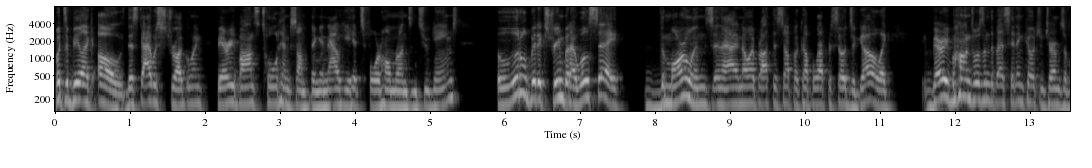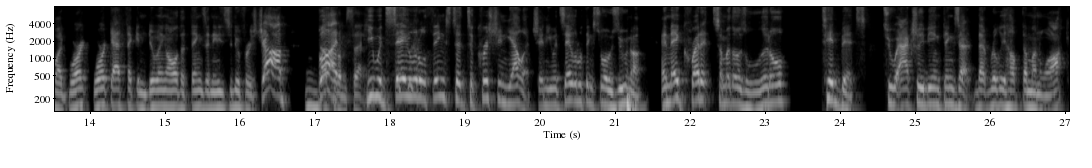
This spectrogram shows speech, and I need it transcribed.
but to be like oh this guy was struggling barry bonds told him something and now he hits four home runs in two games a little bit extreme but i will say the marlins and i know i brought this up a couple episodes ago like Barry Bonds wasn't the best hitting coach in terms of like work work ethic and doing all the things that he needs to do for his job, but what I'm saying. he would say little things to, to Christian Yelich and he would say little things to Ozuna, and they credit some of those little tidbits to actually being things that that really help them unlock.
